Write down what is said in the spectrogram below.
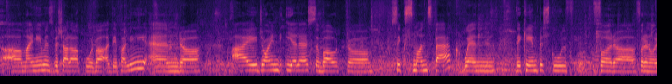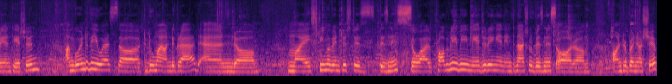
Uh, my name is Vishala Purva Adepalli and uh, I joined ELS about uh, six months back when they came to school for, uh, for an orientation. I'm going to the US uh, to do my undergrad and uh, my stream of interest is business, so I'll probably be majoring in international business or um, entrepreneurship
